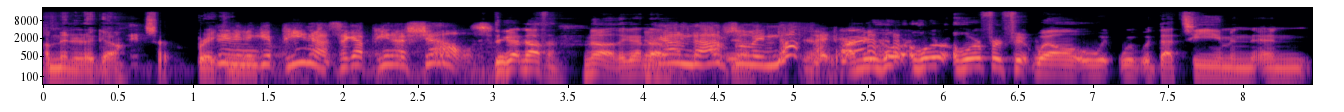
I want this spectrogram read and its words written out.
a minute ago. So breaking. They didn't even get peanuts. They got peanut shells. They got nothing. No, they got nothing. They got absolutely yeah. nothing. Yeah. I mean, Hor- Hor- Horford fit well with, with, that team, and and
